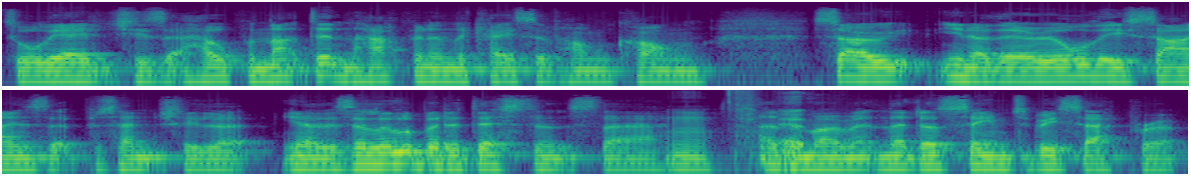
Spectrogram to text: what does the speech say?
to all the agencies that help, and that didn't happen in the case of Hong Kong. So, you know, there are all these signs that potentially that you know there's a little bit of distance there mm. at the uh, moment, and there does seem to be separate.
